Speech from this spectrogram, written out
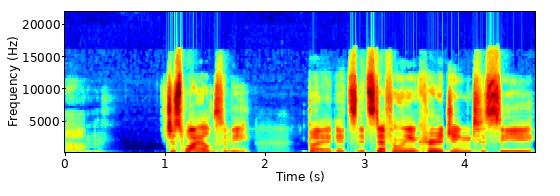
um, just wild to me. But it's it's definitely encouraging to see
